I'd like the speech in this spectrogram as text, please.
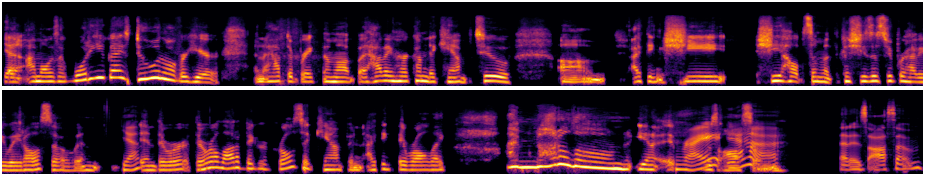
yeah I'm always like, what are you guys doing over here? And I have to break them up. But having her come to camp too, um, I think she she helped some of because she's a super heavyweight also, and Yeah. and there were there were a lot of bigger girls at camp, and I think they were all like, I'm not alone. You know, it right? was awesome. Yeah. That is awesome.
